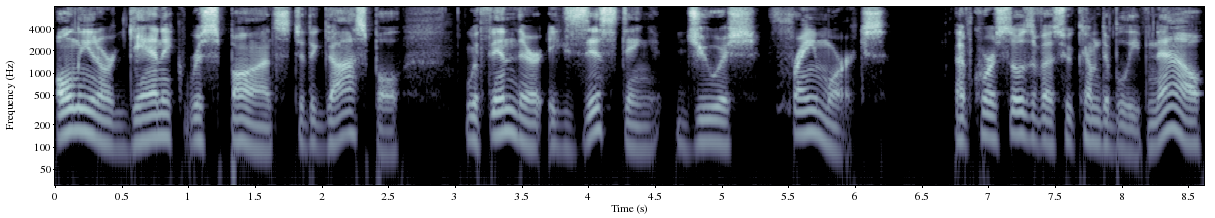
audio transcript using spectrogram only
Only an organic response to the gospel within their existing Jewish frameworks. Of course, those of us who come to believe now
